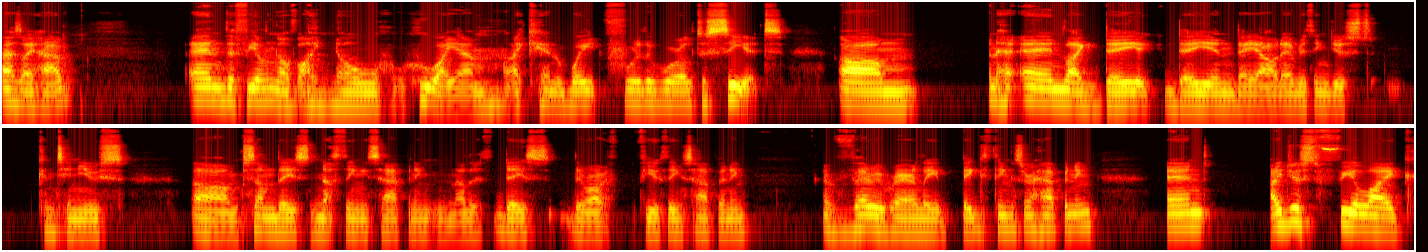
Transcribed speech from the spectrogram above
as I have, and the feeling of I know who I am, I can't wait for the world to see it. Um, and, and like day day in day out everything just continues um, some days nothing is happening, and other days there are few things happening. And very rarely big things are happening. And I just feel like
